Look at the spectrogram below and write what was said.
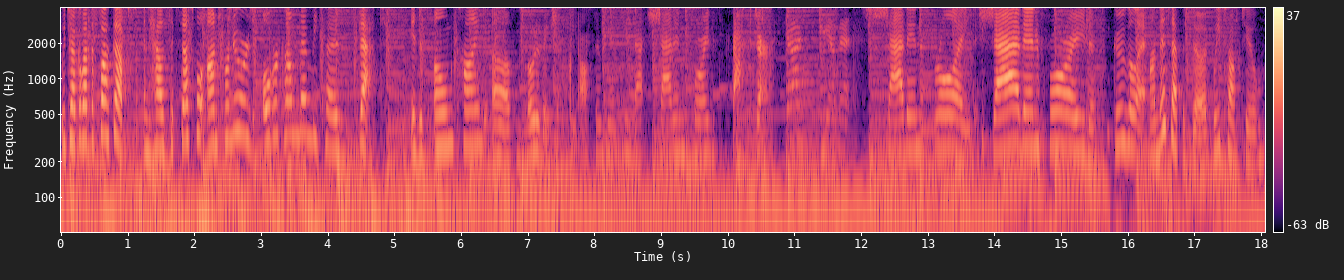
We talk about the fuck ups and how successful entrepreneurs overcome them because that is its own kind of motivation. We also give you that Schadenfreude factor. God damn it. Schadenfreude. Schadenfreude. Google it. On this episode, we talk to.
